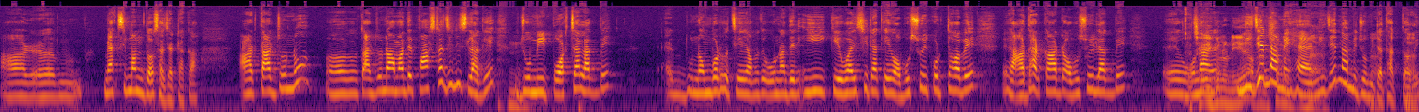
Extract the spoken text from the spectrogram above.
আর ম্যাক্সিমাম দশ হাজার টাকা। আর তার জন্য তার জন্য আমাদের পাঁচটা জিনিস লাগে। জমির পর্চা লাগবে। দু নম্বর হচ্ছে আমাদের ওনাদের ই কেওয়াইসিটাকে অবশ্যই করতে হবে। আধার কার্ড অবশ্যই লাগবে। ওনার নিজের নামে হ্যাঁ হ্যাঁ। নিজের নামে জমিটা থাকতে হবে।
